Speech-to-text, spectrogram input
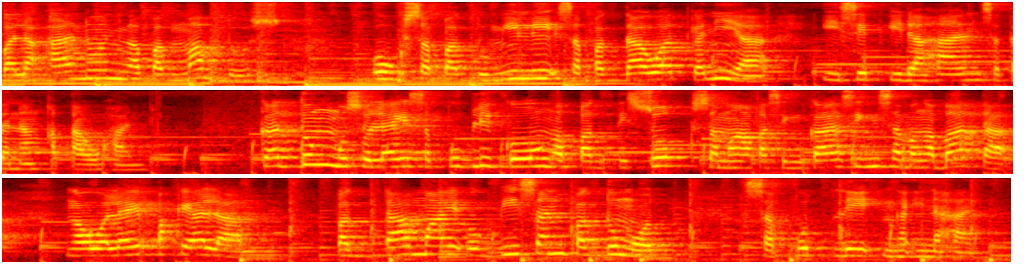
balaanon nga pagmabdos ug sa pagdumili sa pagdawat kaniya isip idahan sa tanang katawhan. Kadtong musulay sa publiko nga pagtisok sa mga kasing-kasing sa mga bata nga walay pakialam, pagtamay o bisan pagdumot sa putli nga inahan.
